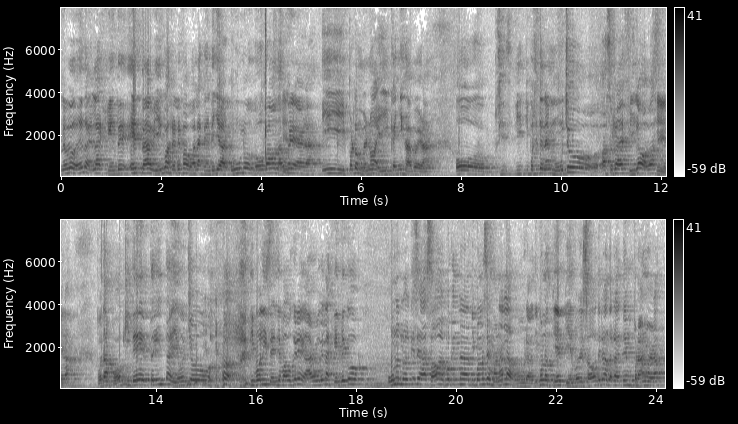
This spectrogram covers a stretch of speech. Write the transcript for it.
No podés saber, la gente está bien hacerle favor a la gente llevar uno o dos para mandar Sí. ¿verdad? Y por lo menos ahí cañijar, ¿verdad? O si, si- tipo si tenés mucho azúcar de fila o algo así, Sí. ¿verdad? Pues tampoco quité 38 tipo licencia para agregar, porque la gente con uno el que se va sábado, es porque en la, tipo en la semana labura, tipo no tiene tiempo, el sábado te levantas temprano, ¿verdad?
